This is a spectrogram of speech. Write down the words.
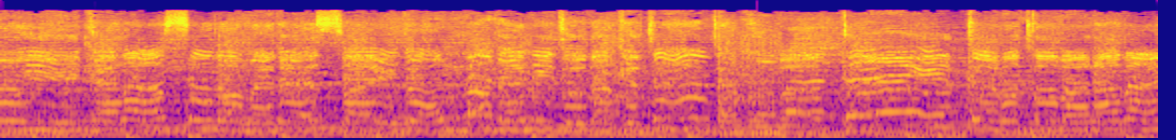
もいいからその目で最後まで見届けてどこまで行っても止まらない。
